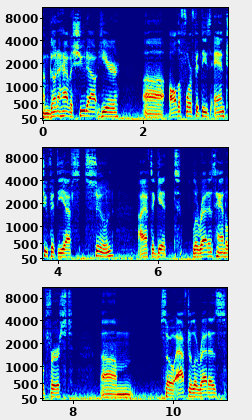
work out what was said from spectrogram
I'm going to have a shootout here uh, all the 450s and 250Fs soon. I have to get Loretta's handled first. Um, so after Loretta's,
